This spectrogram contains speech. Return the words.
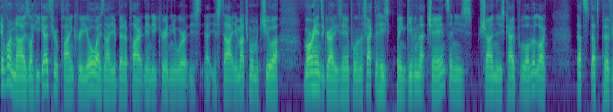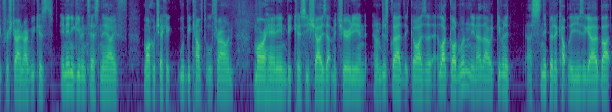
everyone knows, like you go through a playing career, you always know you're a better player at the end of your career than you were at, this, at your start. You're much more mature. Morahan's a great example, and the fact that he's been given that chance and he's shown that he's capable of it, like that's that's perfect for Australian rugby because in any given test now, if Michael Cheika would be comfortable throwing Morahan in because he shows that maturity, and, and I'm just glad that guys are like Godwin, you know, they were given a, a snippet a couple of years ago, but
